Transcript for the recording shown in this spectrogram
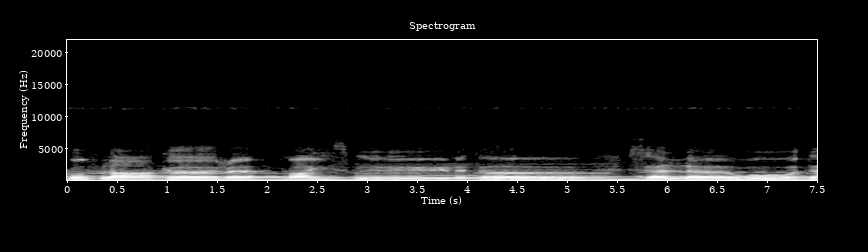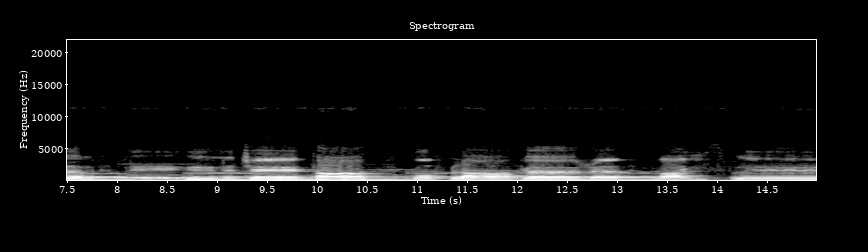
cu flacără mai sfântă. Să lăudăm neîncetat cu flacără mai sfântă.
